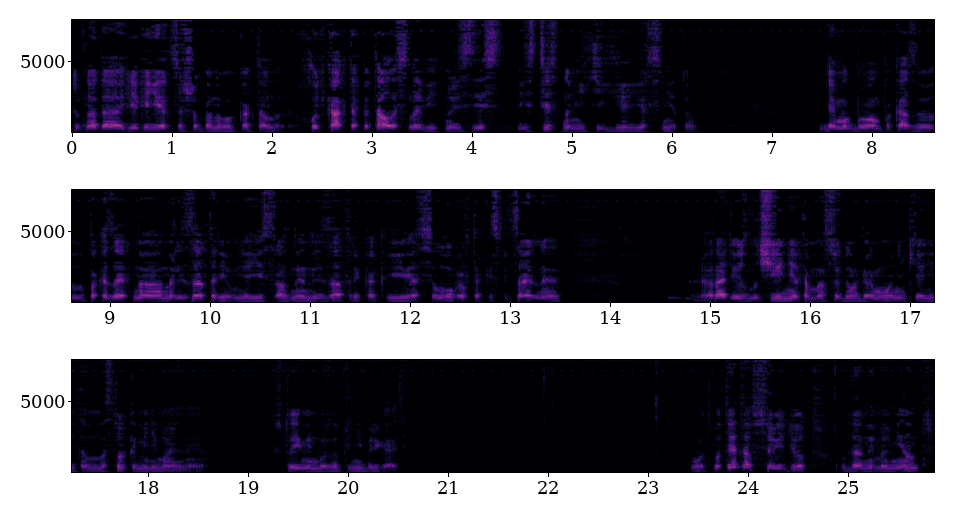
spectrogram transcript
тут надо гигагерцы, чтобы оно как-то, хоть как-то пыталось ловить. Но здесь, естественно, никаких гигагерц нету. Я мог бы вам показать на анализаторе. У меня есть разные анализаторы, как и осциллограф, так и специальные радиоизлучение, там, особенно гармоники, они там настолько минимальные, что ими можно пренебрегать. Вот, вот это все идет в данный момент.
